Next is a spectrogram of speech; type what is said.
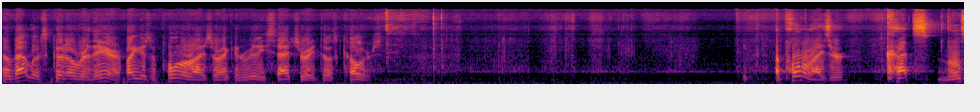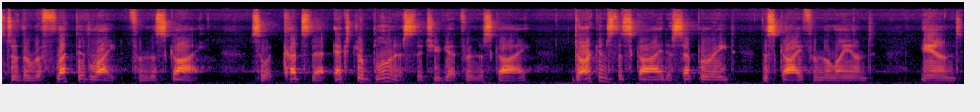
Now that looks good over there. If I use a polarizer, I can really saturate those colors. A polarizer cuts most of the reflected light from the sky. So it cuts that extra blueness that you get from the sky, darkens the sky to separate the sky from the land, and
